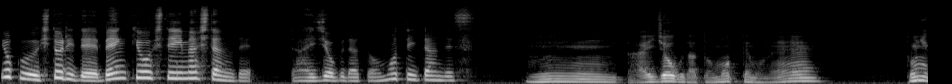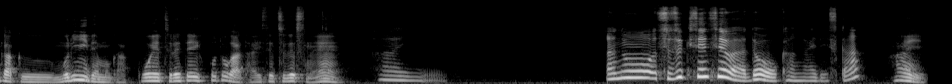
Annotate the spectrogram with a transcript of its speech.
よく一人で勉強していましたので、大丈夫だと思っていたんです。うーん、大丈夫だと思ってもね。とにかく無理にでも学校へ連れて行くことが大切ですね。はい。あの、鈴木先生はどうお考えですか？はい。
